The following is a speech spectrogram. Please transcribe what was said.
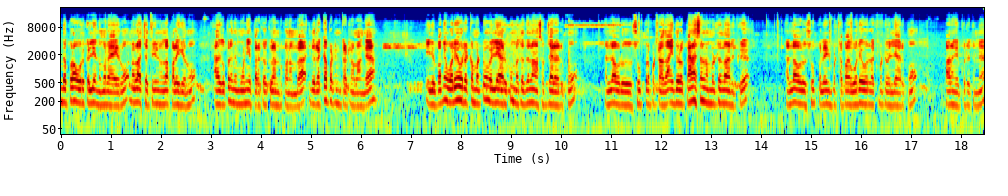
இந்த புறா ஒரு கள்ளி அந்த மாதிரி ஆயிரும். நல்லா சத்திரி நல்லா பழகிடும் அதுக்கப்புறம் இந்த மூணையை பறக்க வைக்கலான்னு இருக்கோம் நம்ம. இது ரெக்க பட்டன் காட்டுறோம் வாங்க. இது பார்த்தீங்கன்னா ஒரே ஒரு ரெக்கை மட்டும் வெள்ளையாக இருக்கும் மற்றதெல்லாம் சப்ஜாராக இருக்கும். நல்லா ஒரு சூப்பராக பட்டா தான். இதோட பேனசல் நம்மள்ட்ட தான் இருக்குது நல்லா ஒரு சூப்பர் லைன் பட்டா பா ஒரே ஒரு ரெக்கை மட்டும் வெள்ளையாக இருக்கும். பாருங்கள் எப்படி இருக்குன்னு.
